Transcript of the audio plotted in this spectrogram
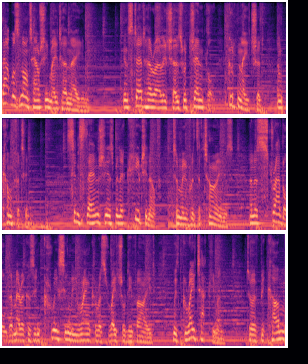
that was not how she made her name. Instead, her early shows were gentle, good natured, and comforting. Since then, she has been acute enough to move with the times and has straddled America's increasingly rancorous racial divide with great acumen to have become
